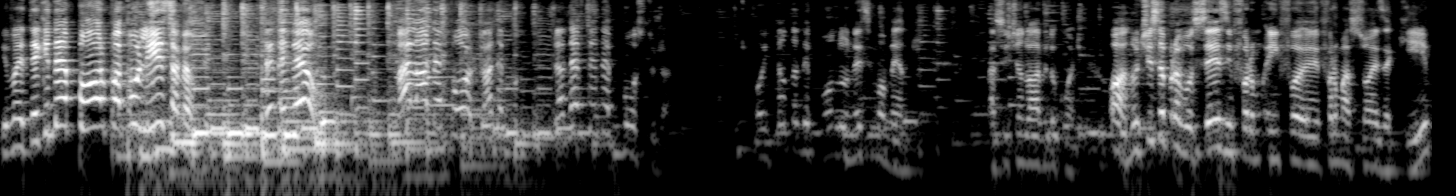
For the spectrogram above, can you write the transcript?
e vai ter que depor para a polícia, meu filho. Você entendeu? Vai lá depor, já, depor, já deve ter deposto já. Ou então tá depondo nesse momento, assistindo a live do Conde. Ó, notícia para vocês, inform, informações aqui,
